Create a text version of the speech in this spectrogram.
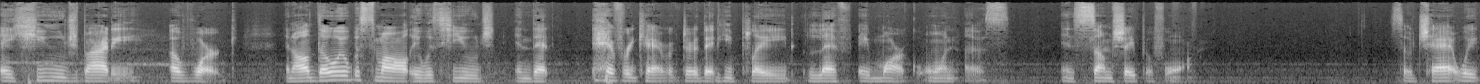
a huge body of work. And although it was small, it was huge in that every character that he played left a mark on us in some shape or form. So Chadwick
